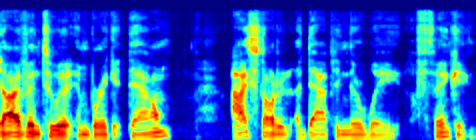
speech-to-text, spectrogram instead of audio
dive into it and break it down, I started adapting their way of thinking.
